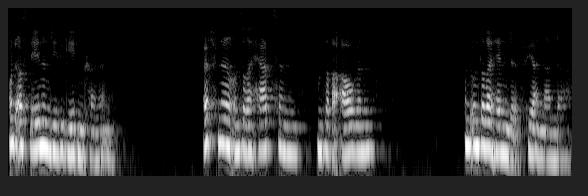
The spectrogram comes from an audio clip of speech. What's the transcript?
und aus denen, die sie geben können. Öffne unsere Herzen, unsere Augen und unsere Hände füreinander.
